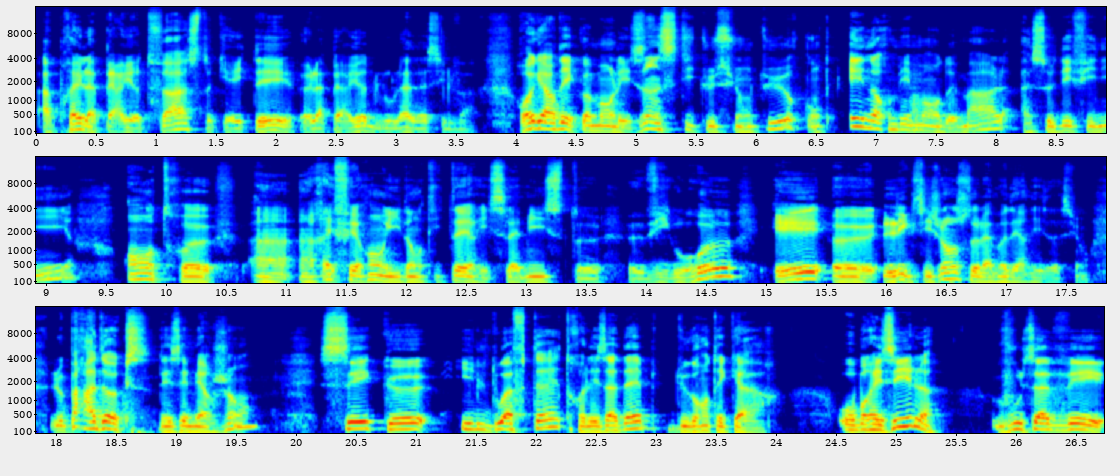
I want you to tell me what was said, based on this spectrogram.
après la période faste qui a été euh, la période Lula da Silva. Regardez comment les institutions turques ont énormément de mal à se définir entre un, référent identitaire islamiste euh, vigoureux et euh, l'exigence de la modernisation. Le paradoxe des émergents, c'est qu'ils doivent être les adeptes du grand écart. Au Brésil, vous avez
